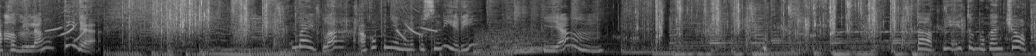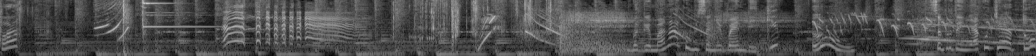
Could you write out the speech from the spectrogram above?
Aku bilang tidak. Baiklah, aku punya milikku sendiri. Yum. Tapi itu bukan coklat. Bagaimana aku bisa nyobain dikit? Uh, sepertinya aku jatuh.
